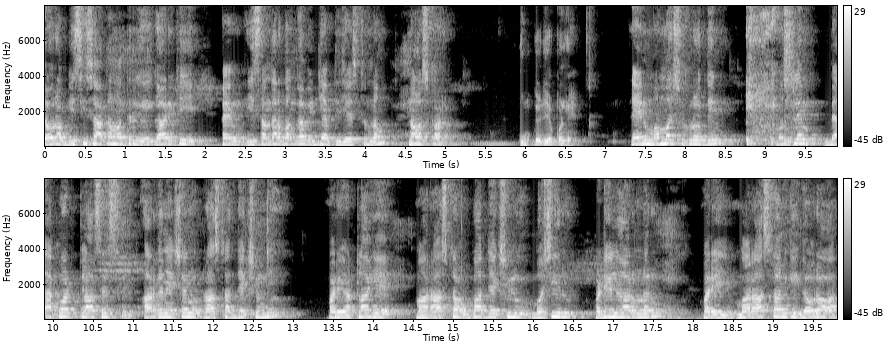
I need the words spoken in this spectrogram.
గౌరవ బీసీ శాఖ మంత్రి గారికి మేము ఈ సందర్భంగా విజ్ఞప్తి చేస్తున్నాం. నమస్కారం. చెప్పండి? నేను Mohammed Shukruddin Muslim backward classes organisation రాష్ట్ర అధ్యక్షుడిని మరి అట్లాగే మా రాష్ట్ర ఉపాధ్యక్షులు బషీర్ పటేల్ గారు ఉన్నారు. మరి మా రాష్ట్రానికి గౌరవ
